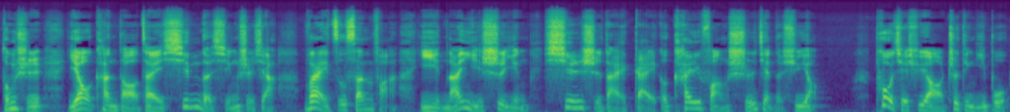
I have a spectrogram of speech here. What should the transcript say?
同时，也要看到，在新的形势下，外资三法已难以适应新时代改革开放实践的需要，迫切需要制定一部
